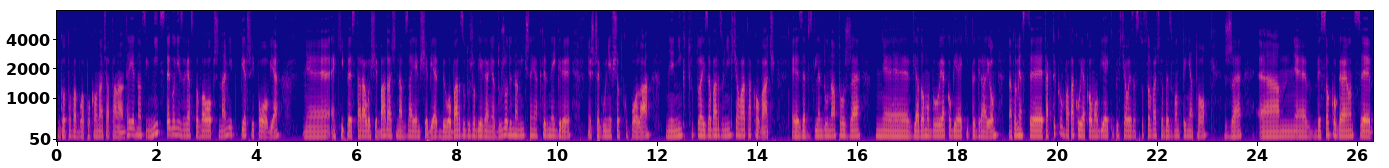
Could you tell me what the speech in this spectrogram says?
gotowa była pokonać Atalantę, jednak nic z tego nie zwiastowało, przynajmniej po pierwszej połowie. E, ekipy starały się badać nawzajem siebie, było bardzo dużo biegania, dużo dynamicznej, aktywnej gry, szczególnie w środku pola. Nikt tutaj za bardzo nie chciał atakować, e, ze względu na to, że wiadomo było, jak obie ekipy grają. Natomiast e, taktyką w ataku, jaką obie ekipy chciały zastosować, to bez wątpienia to, że wysoko grający,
